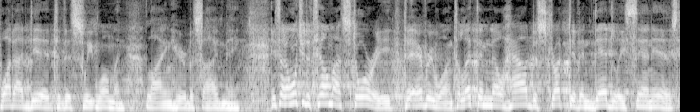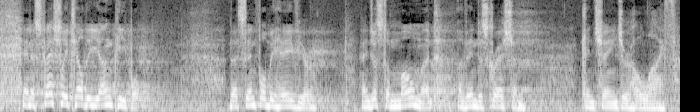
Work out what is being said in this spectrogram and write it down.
what I did to this sweet woman lying here beside me. He said, I want you to tell my story to everyone, to let them know how destructive and deadly sin is, and especially tell the young people that sinful behavior and just a moment of indiscretion can change your whole life.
